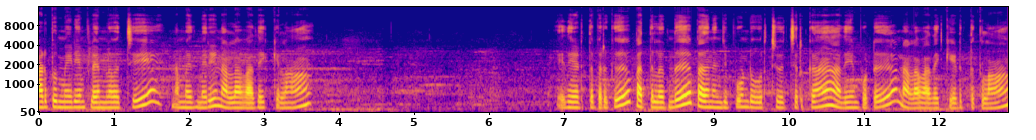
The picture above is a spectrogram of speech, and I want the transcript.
அடுப்பு மீடியம் ஃப்ளேமில் வச்சு நம்ம இதுமாரி நல்லா வதக்கலாம். இது எடுத்த பிறகு பத்துலேருந்து பதினஞ்சு பூண்டு உரித்து வச்சுருக்கேன். அதையும் போட்டு நல்லா வதக்கி எடுத்துக்கலாம்.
